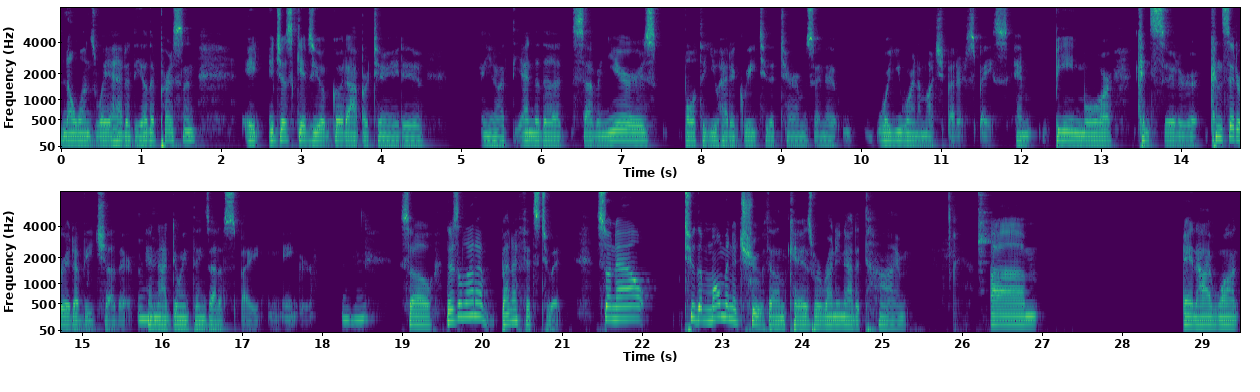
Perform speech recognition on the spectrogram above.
No one's way ahead of the other person. It it just gives you a good opportunity to, you know, at the end of the seven years, both of you had agreed to the terms and it, where you were in a much better space and being more considerate considerate of each other Mhm. and not doing things out of spite and anger. Mm-hmm. So there's a lot of benefits to it. So now to the moment of truth, LMK, as we're running out of time. Um, and I want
